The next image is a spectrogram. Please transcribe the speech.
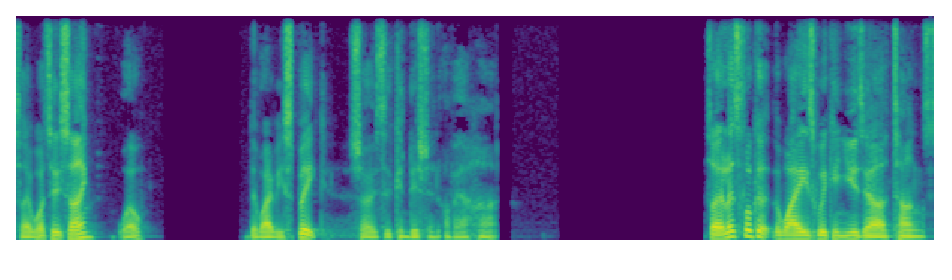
So, what's he saying? Well, the way we speak shows the condition of our heart. So, let's look at the ways we can use our tongues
